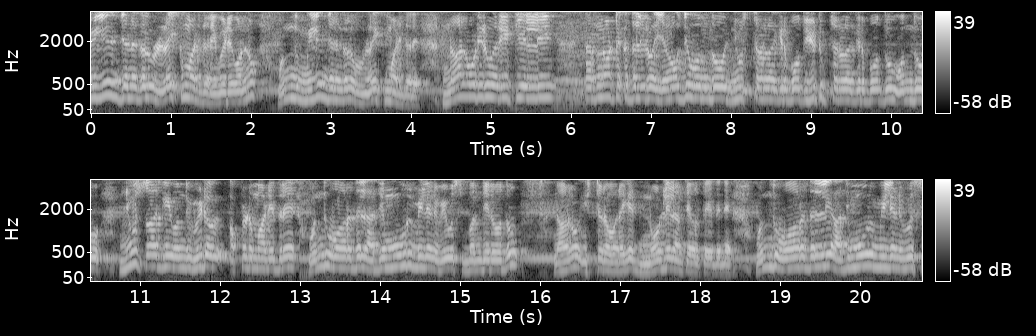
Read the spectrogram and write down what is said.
ಮಿಲಿಯನ್ ಜನಗಳು ಲೈಕ್ ಮಾಡಿದ್ದಾರೆ ವಿಡಿಯೋವನ್ನು. ಒಂದು ಮಿಲಿಯನ್ ಜನಗಳು ಲೈಕ್ ಮಾಡಿದ್ದಾರೆ. ನಾನು ನೋಡಿರುವ ರೀತಿಯಲ್ಲಿ ಕರ್ನಾಟಕದಲ್ಲಿರುವ ಯಾವುದೇ ಒಂದು ನ್ಯೂಸ್ ಚಾನಲ್ ಆಗಿರ್ಬೋದು ಯೂಟ್ಯೂಬ್ ಚಾನಲ್ ಆಗಿರ್ಬೋದು, ಒಂದು ನ್ಯೂಸ್ ಆಗಿ ಒಂದು ವಿಡಿಯೋ ಅಪ್ಲೋಡ್ ಮಾಡಿದರೆ ಒಂದು ವಾರದಲ್ಲಿ ಹದಿಮೂರು ಮಿಲಿಯನ್ ವ್ಯೂಸ್ ಬಂದಿರೋದು ನಾನು ಇಷ್ಟರವರೆಗೆ ನೋಡಲಿಲ್ಲ ಅಂತ ಹೇಳ್ತಾ ಇದ್ದೇನೆ. ಒಂದು ವಾರದಲ್ಲಿ ಹದಿಮೂರು ಮಿಲಿಯನ್ ವ್ಯೂಸ್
